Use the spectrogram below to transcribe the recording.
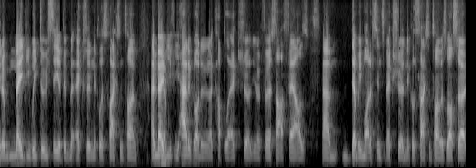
you know, maybe we do see a bit more extra Nicholas Claxton time, and maybe yep. if he had gotten a couple of extra, you know, first half fouls, um, then we might have seen some extra Nicholas Claxton time as well. So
